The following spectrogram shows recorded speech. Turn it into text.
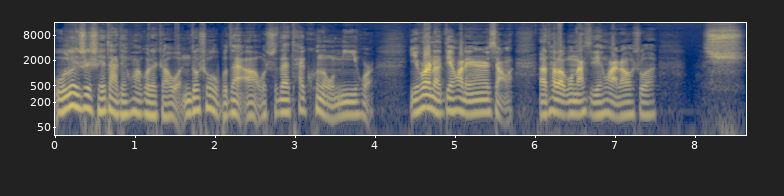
无论是谁打电话过来找我，你都说我不在啊，我实在太困了，我眯一会儿。一会儿呢，电话铃响了啊，她老公拿起电话，然后说：嘘，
